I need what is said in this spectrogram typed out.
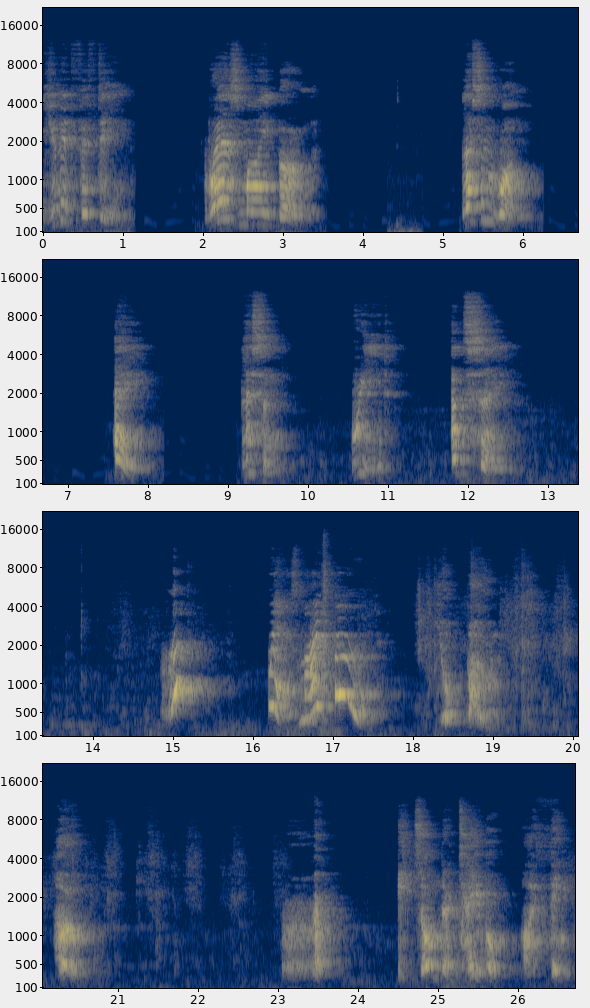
Unit 15. Where's my bone? Lesson 1. A. Listen, read, and say. Where's my phone? Your bone? Oh. It's on the table, I think.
